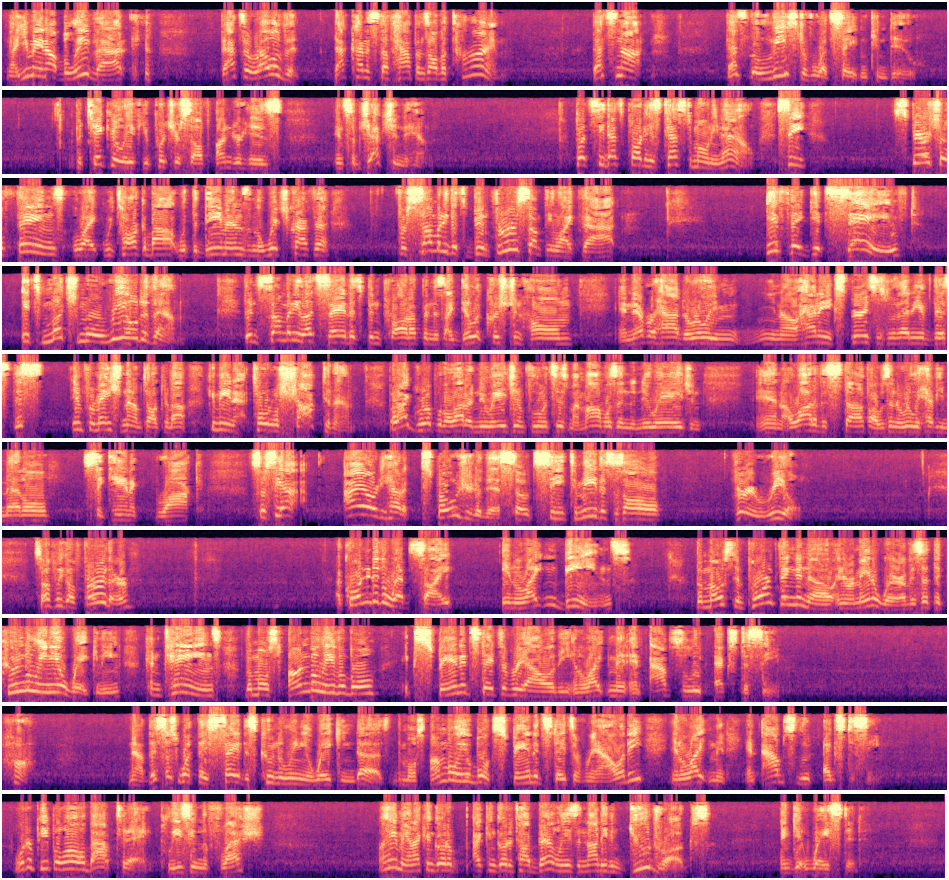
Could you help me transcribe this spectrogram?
Now you may not believe that. That's irrelevant. That kind of stuff happens all the time. That's not, that's the least of what Satan can do. Particularly if you put yourself under his, in subjection to him. But see, that's part of his testimony now. See, spiritual things like we talk about with the demons and the witchcraft, that for somebody that's been through something like that, if they get saved, it's much more real to them than somebody, let's say, that's been brought up in this idyllic Christian home and never had to really, you know, had any experiences with any of this. This information that I'm talking about can be a total shock to them. But I grew up with a lot of New Age influences. My mom was into New Age and, and a lot of the stuff. I was into really heavy metal, satanic rock. So see, I, I already had exposure to this. So see, to me, this is all very real. So if we go further, according to the website Enlightened Beings, the most important thing to know and remain aware of is that the Kundalini awakening contains the most unbelievable, expanded states of reality, enlightenment, and absolute ecstasy. Huh. Now, this is what they say this Kundalini awakening does. The most unbelievable, expanded states of reality, enlightenment, and absolute ecstasy. What are people all about today? Pleasing the flesh? Well, hey man, I can go to I can go to Todd Bentley's and not even do drugs and get wasted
